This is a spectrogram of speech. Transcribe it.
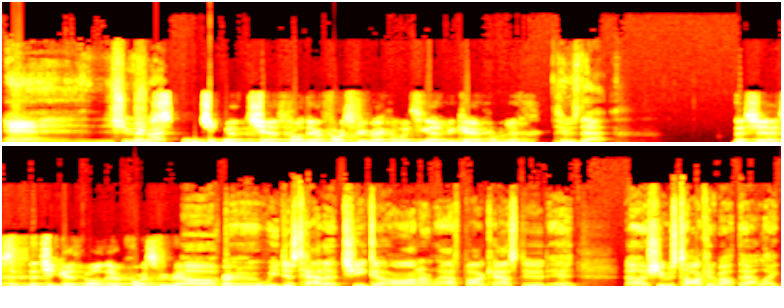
And she was Them, trying. Chica chefs, bro, they're a force to be reckoned with. You got to be careful, man. Who's that? The chefs, the chicas, bro, they're a force to be reckoned Oh, with. dude, we just had a chica on our last podcast, dude, and uh, she was talking about that, like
